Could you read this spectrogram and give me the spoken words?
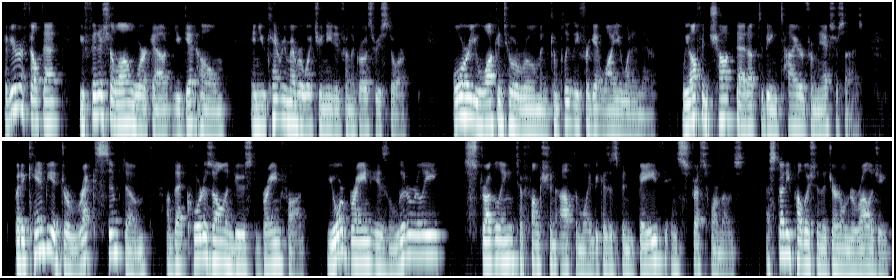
Have you ever felt that? You finish a long workout, you get home, and you can't remember what you needed from the grocery store. Or you walk into a room and completely forget why you went in there. We often chalk that up to being tired from the exercise, but it can be a direct symptom of that cortisol induced brain fog. Your brain is literally struggling to function optimally because it's been bathed in stress hormones. A study published in the journal Neurology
